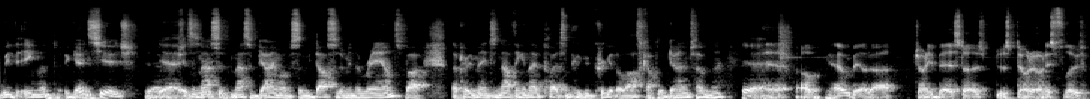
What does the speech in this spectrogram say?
with England again. it's huge. Yeah, which is it's a massive, massive game. Obviously, we dusted them in the rounds, but that probably means nothing. And they've played some pretty good cricket the last couple of games, haven't they? Yeah, Yeah. Oh, how about uh, Jonny Bairstow's just doing it on his flute?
